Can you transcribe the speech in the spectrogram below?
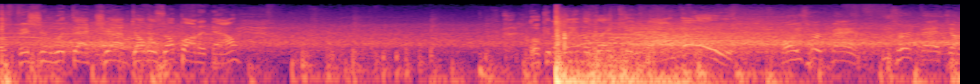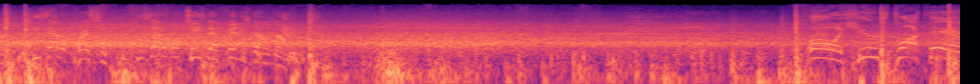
Efficient with that jab, doubles up on it now. Looking to land the leg kick now. Oh! Oh, he's hurt bad. He's hurt bad, John. He's got to press him. He's got to go chase that finish down now. Oh, a huge block there.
